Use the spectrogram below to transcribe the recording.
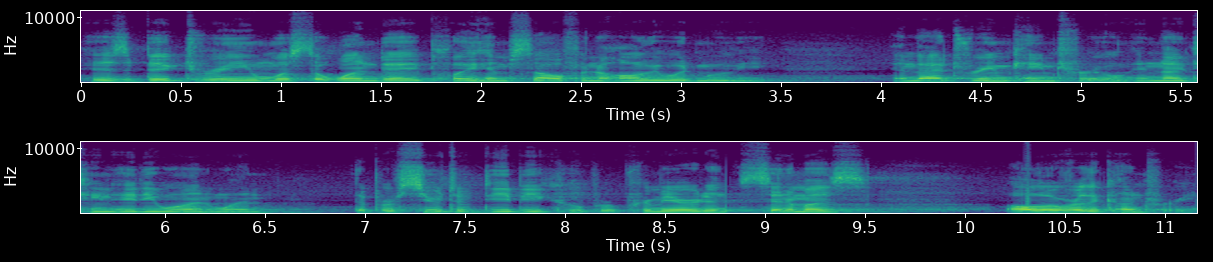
His big dream was to one day play himself in a Hollywood movie, and that dream came true in 1981 when The Pursuit of D.B. Cooper premiered in cinemas all over the country.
